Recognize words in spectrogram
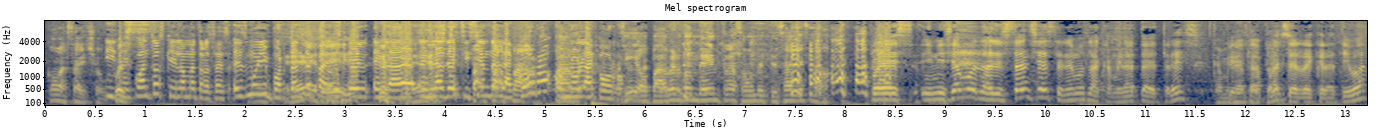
¿Cómo está el show? ¿Y Pues- de cuántos kilómetros es? Es muy importante Eso para sí. en, en la, en la Es decisión pa- de la corro pa- o no la corro. Sí, o para ver dónde entras, a dónde te sales. No. Pues iniciamos las distancias, tenemos la caminata de 3, que Caminata es la de tres. parte recreativa.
